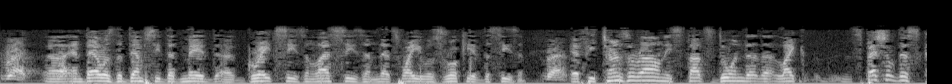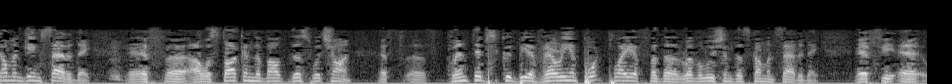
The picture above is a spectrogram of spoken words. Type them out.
right. Uh, and that was the Dempsey that made a great season last season. That's why he was rookie of the season. Right. If he turns around, he starts doing the, the like special this coming game Saturday. If uh, I was talking about this with Sean, if uh, Clint Dempsey could be a very important player for the Revolution this coming Saturday, if he, uh,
